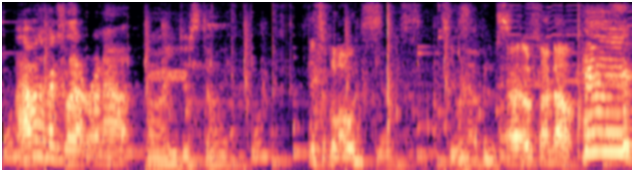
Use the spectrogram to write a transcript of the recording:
What happens if I just let it run out? Oh, you just die. Explodes. Yeah, see what happens. Alright, let's find out. Hey!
